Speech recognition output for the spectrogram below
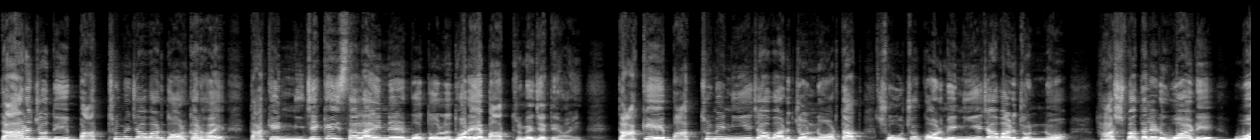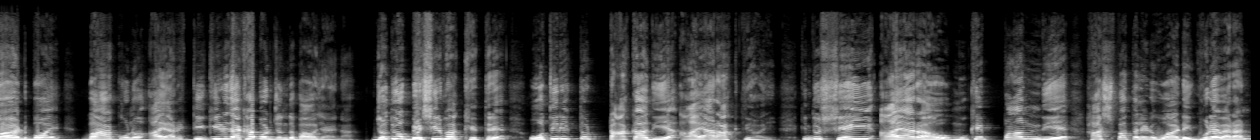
তার যদি বাথরুমে যাওয়ার দরকার হয়, তাকে নিজেকেই স্যালাইনের বোতল ধরে বাথরুমে যেতে হয়। তাকে বাথরুমে নিয়ে যাওয়ার জন্য, অর্থাৎ শৌচকর্মে নিয়ে যাওয়ার জন্য হাসপাতালের ওয়ার্ডে ওয়ার্ড বয় বা কোনো আয়ার টিকিট দেখা পর্যন্ত পাওয়া যায় না। যদিও বেশিরভাগ ক্ষেত্রে অতিরিক্ত টাকা দিয়ে আয়া রাখতে হয়। কিন্তু সেই আয়ারাও মুখে পান দিয়ে হাসপাতালের ওয়ার্ডে ঘুরে বেড়ান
